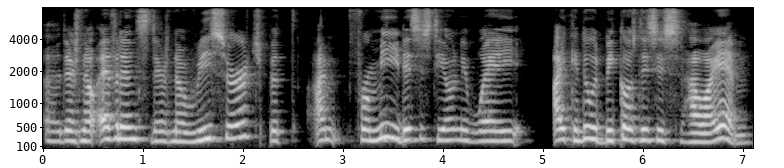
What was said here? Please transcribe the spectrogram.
uh, there's no evidence, there's no research, but I'm for me this is the only way I can do it because this is how I am.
